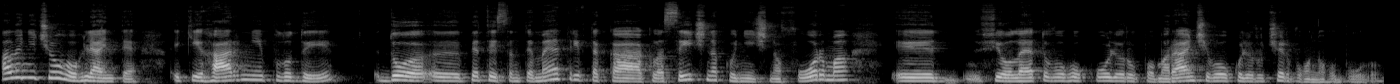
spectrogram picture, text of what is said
Але нічого, гляньте, які гарні плоди. До е, 5 см така класична конічна форма е, фіолетового кольору, помаранчевого кольору, червоного було.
